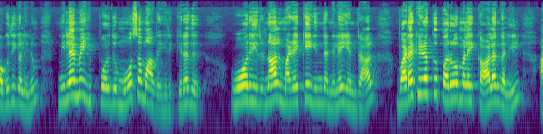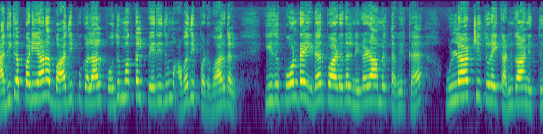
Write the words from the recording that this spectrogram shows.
பகுதிகளிலும் நிலைமை இப்பொழுது மோசமாக இருக்கிறது. ஓரிரு நாள் மழைக்கே இந்த நிலை என்றால் வடகிழக்கு பருவமழை காலங்களில் அதிகப்படியான பாதிப்புகளால் பொதுமக்கள் பெரிதும் அவதிப்படுவார்கள். இது போன்ற இடர்பாடுகள் நிகழாமல் தவிர்க்க உள்ளாட்சித்துறை கண்காணித்து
